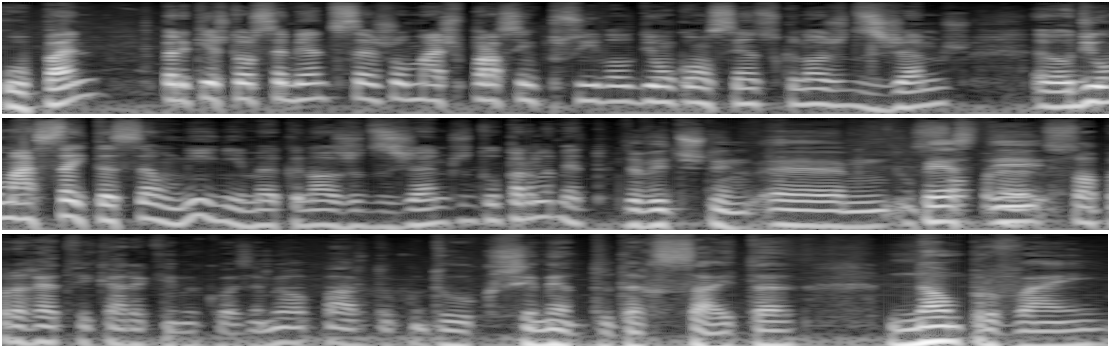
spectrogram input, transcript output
o PAN, para que este orçamento seja o mais próximo possível de um consenso que nós desejamos, eh, ou de uma aceitação mínima que nós desejamos do Parlamento. David Justino, um, ehm, o PSD... Só para, só para, retificar aqui uma coisa, a maior parte do, do crescimento da receita não provém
